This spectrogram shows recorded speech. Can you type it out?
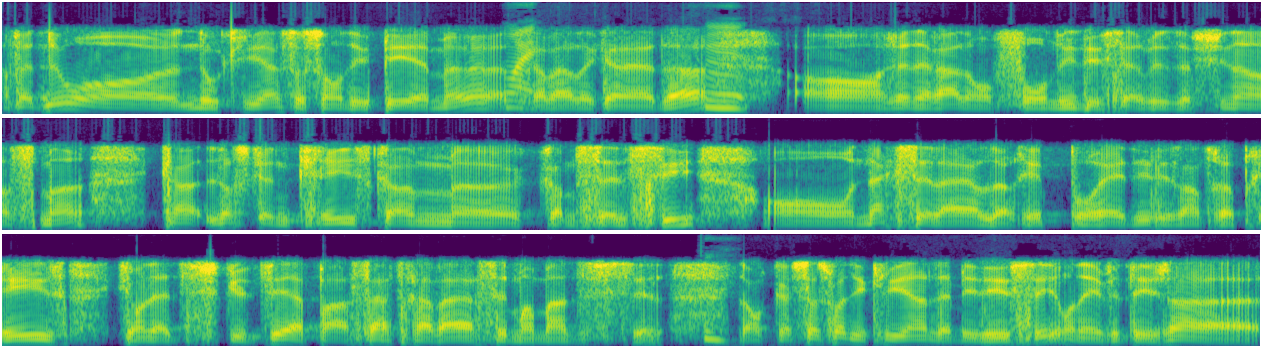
En fait, nous, nos clients, ce sont des PME à travers le Canada. Mm. En général, on fournit des services de financement. Quand, lorsqu'il y a une crise comme, euh, comme celle-ci, on accélère le rythme pour aider les entreprises qui ont la difficulté à passer à travers ces moments difficiles. Mm. Donc, que ce soit des clients de la BDC, on invite les gens à,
